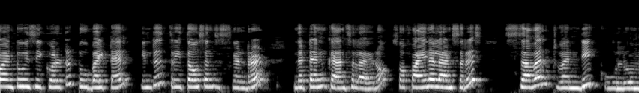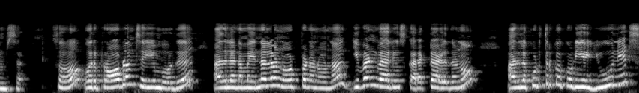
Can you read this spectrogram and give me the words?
point two is equal to two by ten into three thousand six hundred இந்த டென் கேன்சல் ஆயிரும். So final answer is seven twenty coulombs so ஒரு ப்ராப்ளம் செய்யும்போது அதில் நம்ம என்னெல்லாம் நோட் பண்ணணும்னா கிவன் வேல்யூஸ் கரெக்டாக எழுதணும். அதில் கொடுத்துருக்கக்கூடிய யூனிட்ஸ்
